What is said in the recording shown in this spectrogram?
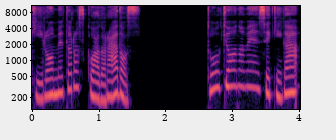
km2。東京の面積が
